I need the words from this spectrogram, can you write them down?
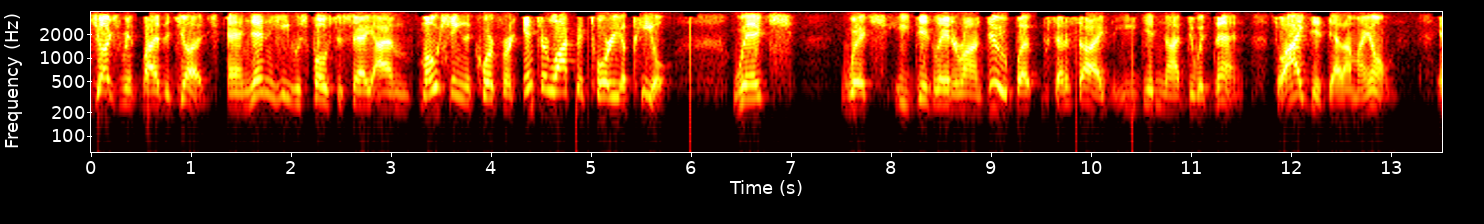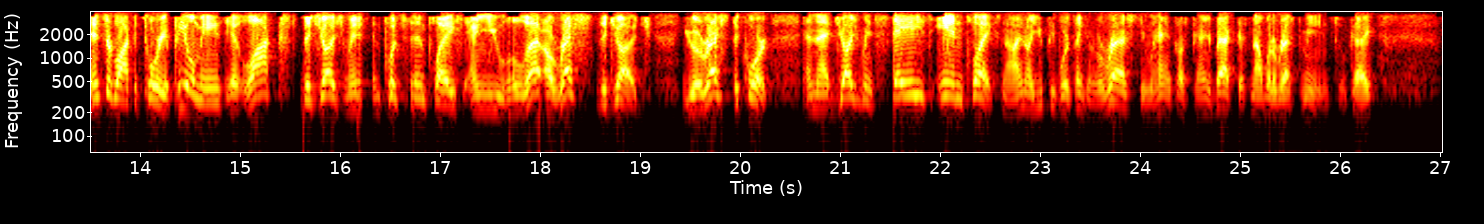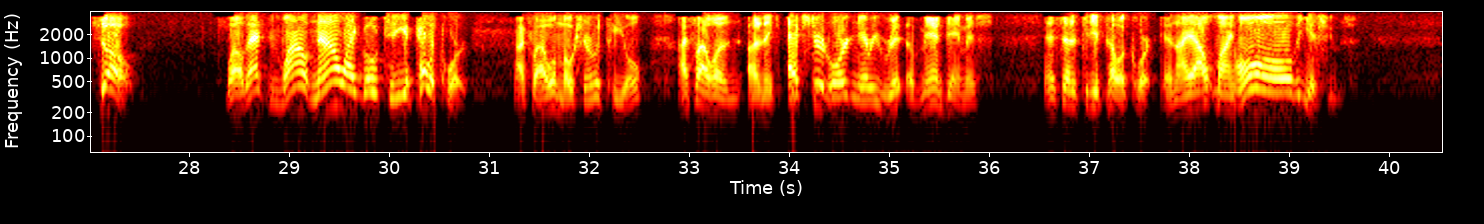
judgment by the judge. And then he was supposed to say, I'm motioning the court for an interlocutory appeal, which which he did later on do, but set aside, he did not do it then. So I did that on my own. Interlocutory appeal means it locks the judgment and puts it in place, and you let, arrest the judge. You arrest the court, and that judgment stays in place. Now, I know you people are thinking of arrest, you handcuffs behind your back. That's not what arrest means, okay? So, while that, while now I go to the appellate court. I file a motion of appeal. I file an, an extraordinary writ of mandamus and send it to the appellate court. And I outline all the issues.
